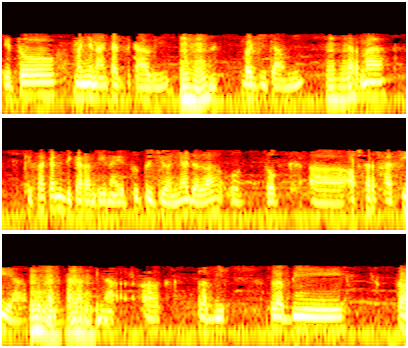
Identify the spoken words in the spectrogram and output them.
Itu menyenangkan sekali uh -huh. bagi kami uh -huh. karena kita kan di karantina itu tujuannya adalah untuk uh, observasi ya, bukan uh -huh. karantina uh, lebih lebih ke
